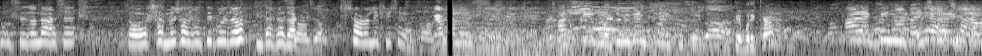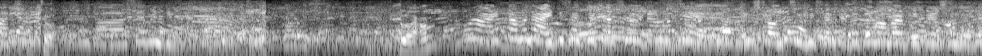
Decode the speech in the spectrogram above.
উত্তেজনা আছে। তো সামনে সরস্বতী পুজো দেখা যাক। স্বরলিপি সেন আজকে ভৌতবিজ্ঞান পরীক্ষা? পরীক্ষা আর একদিন সেভেন্টি এখন? আরেকটা আমাদের আইটি সাবজেক্ট আছে ওটা হচ্ছে এক্সট্রা উচ্চ বিষয় সেটার জন্য আবার প্রিপারেশন নেবে।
